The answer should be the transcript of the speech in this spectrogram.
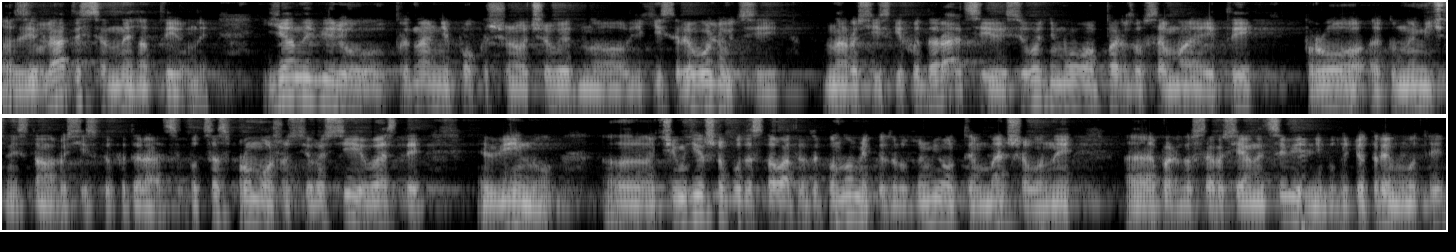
е, з'являтися негативний. Я не вірю, принаймні поки що очевидно, в якісь революції на Російській Федерації. Сьогодні мова перш за все має йти про економічний стан Російської Федерації, бо це спроможності Росії вести війну. Е, Чим гірше буде ставати з економікою, зрозуміло, тим менше вони, перед все, росіяни цивільні будуть отримувати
